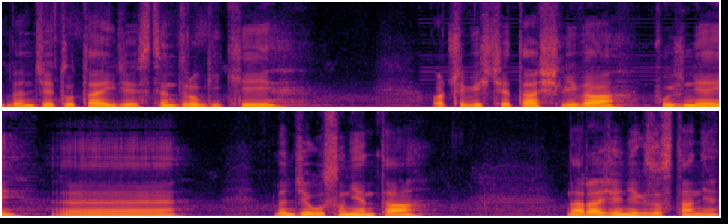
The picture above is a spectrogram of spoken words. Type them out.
będzie tutaj, gdzie jest ten drugi kij. Oczywiście ta śliwa później e, będzie usunięta. Na razie niech zostanie.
